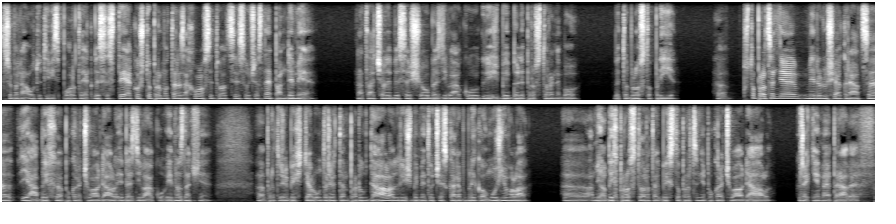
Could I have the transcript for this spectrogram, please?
třeba na Auto TV Sport, jak by se ty jakožto promotor zachoval v situaci současné pandemie. Natáčeli by se show bez diváků, když by byly prostory nebo by to bylo stoplý. Stoprocentně mě do duše a krátce, já bych pokračoval dál i bez diváků, jednoznačně. Eh, protože bych chtěl udržet ten produkt dál a když by mi to Česká republika umožňovala, a měl bych prostor, tak bych stoprocentně pokračoval dál, řekněme právě v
